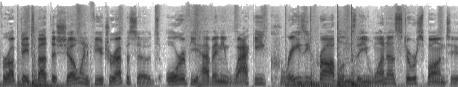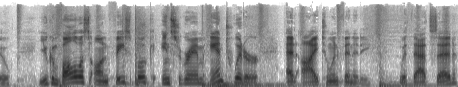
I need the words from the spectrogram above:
For updates about this show and future episodes, or if you have any wacky, crazy problems that you want us to respond to, you can follow us on Facebook, Instagram, and Twitter at i to infinity. With that said,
